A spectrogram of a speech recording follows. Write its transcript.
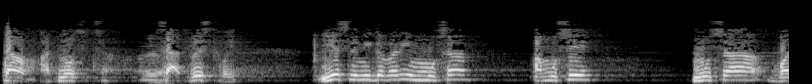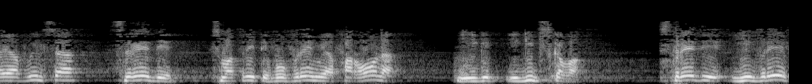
Там относится, соответствует. Если мы говорим Муса, о Мусе, Муса появился среди, смотрите, во время фараона египетского, среди евреев,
